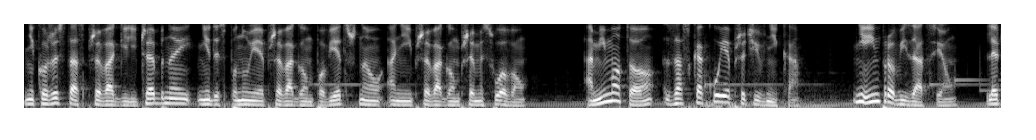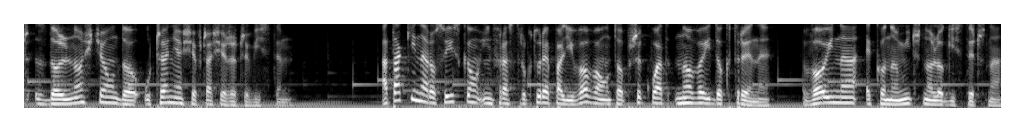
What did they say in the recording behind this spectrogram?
Nie korzysta z przewagi liczebnej, nie dysponuje przewagą powietrzną ani przewagą przemysłową. A mimo to zaskakuje przeciwnika. Nie improwizacją, lecz zdolnością do uczenia się w czasie rzeczywistym. Ataki na rosyjską infrastrukturę paliwową to przykład nowej doktryny wojna ekonomiczno-logistyczna,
